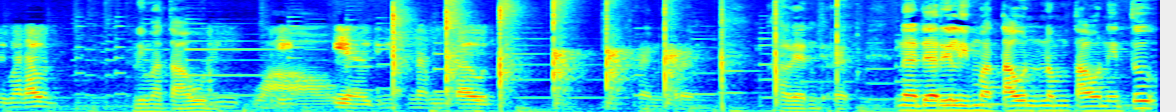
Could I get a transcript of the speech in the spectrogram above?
lima tahun. Lima tahun. Wow. Iya lima enam tahun. keren keren kalian keren nah dari lima tahun enam tahun itu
